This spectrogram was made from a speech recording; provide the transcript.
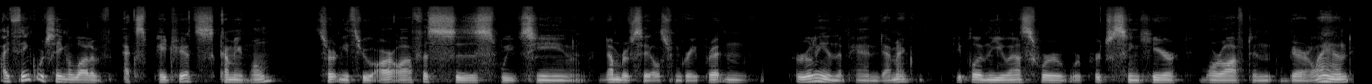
I think we're seeing a lot of expatriates coming home. Certainly through our offices, we've seen a number of sales from Great Britain. Early in the pandemic, people in the US were, were purchasing here more often bare land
